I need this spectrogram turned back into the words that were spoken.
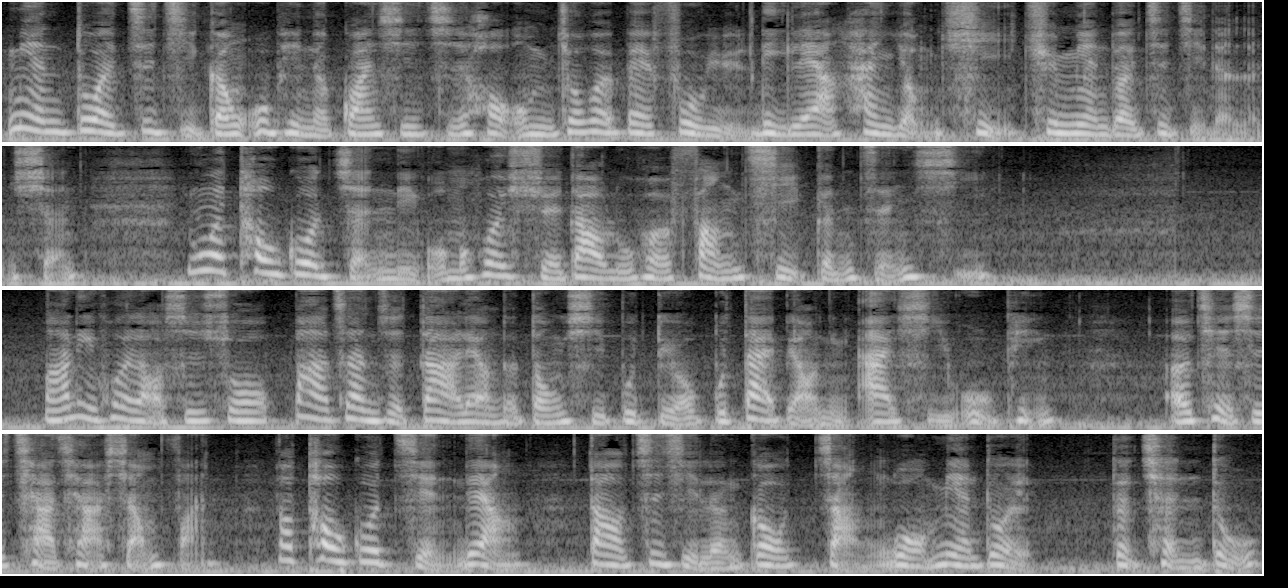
面对自己跟物品的关系之后，我们就会被赋予力量和勇气去面对自己的人生。因为透过整理，我们会学到如何放弃跟珍惜。马里惠老师说：“霸占着大量的东西不丢，不代表你爱惜物品，而且是恰恰相反。要透过减量到自己能够掌握面对的程度，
